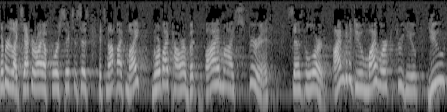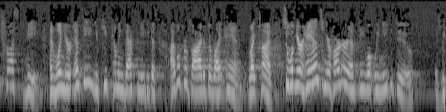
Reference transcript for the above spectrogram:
Remember, like Zechariah 4 6, it says, It's not by might nor by power, but by my Spirit, says the Lord. I'm going to do my work through you. You trust me. And when you're empty, you keep coming back to me because I will provide at the right hand, right time. So when your hands and your heart are empty, what we need to do is we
